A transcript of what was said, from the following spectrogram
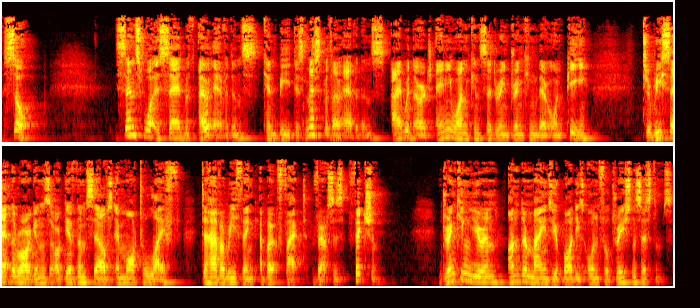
So, since what is said without evidence can be dismissed without evidence, I would urge anyone considering drinking their own pee to reset their organs or give themselves immortal life to have a rethink about fact versus fiction. Drinking urine undermines your body's own filtration systems.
